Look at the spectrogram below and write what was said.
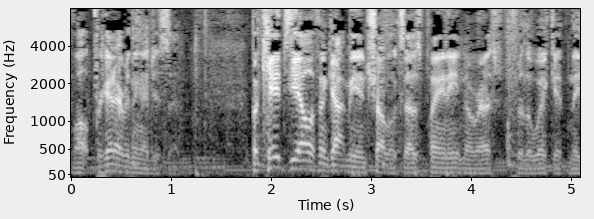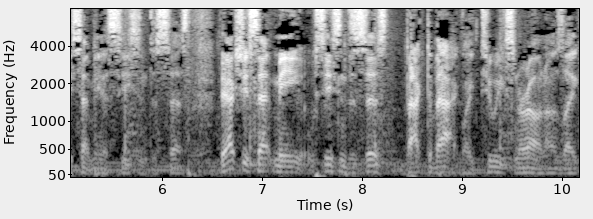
well, forget everything I just said. But Cage the Elephant got me in trouble because I was playing Ain't No Rest for the Wicked, and they sent me a cease and desist. They actually sent me cease and desist back to back, like two weeks in a row, and I was like,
